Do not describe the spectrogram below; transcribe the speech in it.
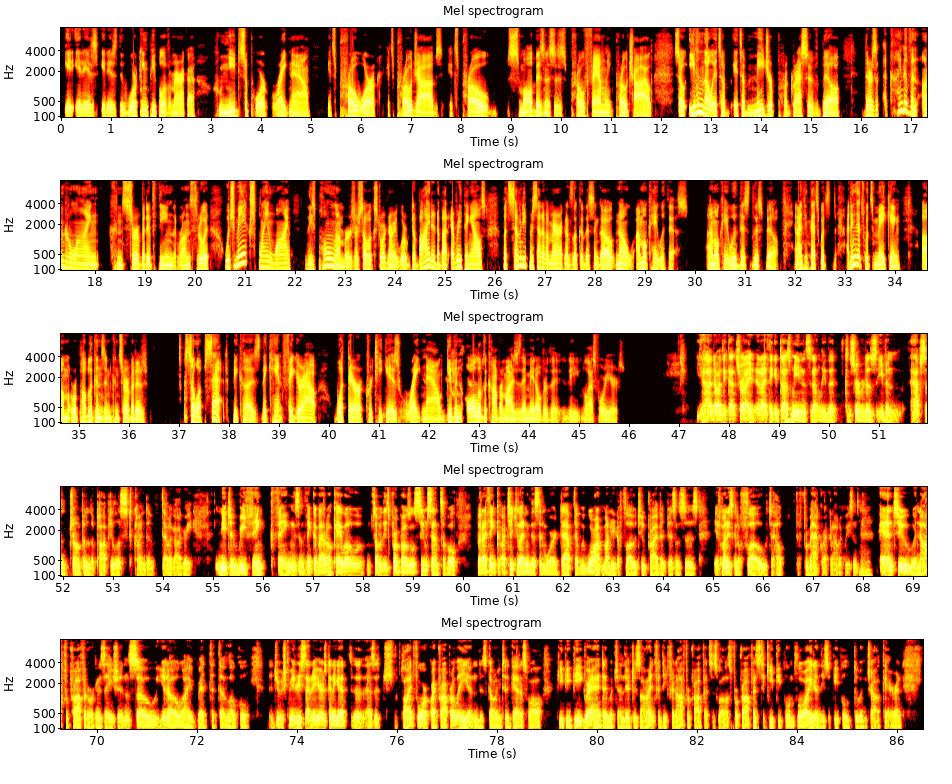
It, it is it is the working people of America who need support right now. It's pro work, it's pro jobs, it's pro small businesses, pro family, pro child. So even though it's a it's a major progressive bill, there's a kind of an underlying conservative theme that runs through it, which may explain why these poll numbers are so extraordinary. We're divided about everything else, but 70% of Americans look at this and go, "No, I'm okay with this. I'm okay with this this bill." And I think that's what's I think that's what's making um, Republicans and conservatives so upset because they can't figure out what their critique is right now, given all of the compromises they made over the, the last four years. Yeah, I know. I think that's right. And I think it does mean, incidentally, that conservatives, even absent Trump and the populist kind of demagoguery, need to rethink things and think about okay, well, some of these proposals seem sensible. But I think articulating this in more depth that we want money to flow to private businesses if money is going to flow to help for macroeconomic reasons, mm-hmm. and to not-for-profit organizations. So, you know, I read that the local the Jewish Community Center here is going to get, uh, as it applied for quite properly, and is going to get a small PPP grant, which and they're designed for the for not-for-profits as well as for profits to keep people employed, and these are people doing childcare and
